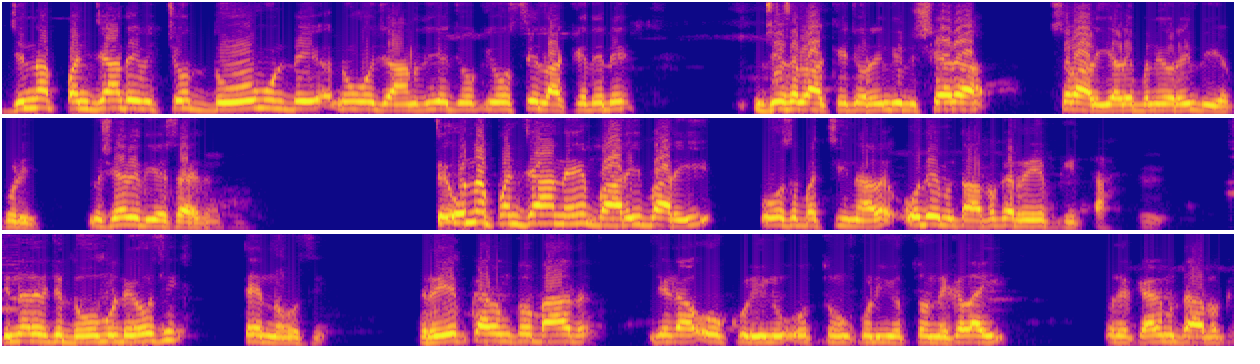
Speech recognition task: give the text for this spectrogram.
ਜਿਨ੍ਹਾਂ ਪੰਜਾਂ ਦੇ ਵਿੱਚੋਂ ਦੋ ਮੁੰਡੇ ਨੂੰ ਉਹ ਜਾਣਦੀ ਹੈ ਜੋ ਕਿ ਉਸੇ ਇਲਾਕੇ ਦੇ ਨੇ ਜਿਸ ਇਲਾਕੇ 'ਚ ਰਹਿੰਦੀ ਨਸ਼ਹਿਰਾ ਸਰਾਲੀ ਵਾਲੇ ਬੰਨੇ ਰਹਿੰਦੀ ਹੈ ਕੁੜੀ ਨਸ਼ਹਿਰੇ ਦੀ ਹੈ ਸ਼ਾਇਦ। ਤੇ ਉਹਨਾਂ ਪੰਜਾਂ ਨੇ ਬਾਰੀ-ਬਾਰੀ ਉਸ ਬੱਚੀ ਨਾਲ ਉਹਦੇ ਮੁਤਾਬਕ ਰੇਪ ਕੀਤਾ। ਜਿਨ੍ਹਾਂ ਦੇ ਵਿੱਚ ਦੋ ਮੁੰਡੇ ਉਹ ਸੀ ਤਿੰਨ ਉਹ ਸੀ। ਰੇਪ ਕਰਨ ਤੋਂ ਬਾਅਦ ਜਿਹੜਾ ਉਹ ਕੁੜੀ ਨੂੰ ਉੱਥੋਂ ਕੁੜੀ ਉੱਥੋਂ ਨਿਕਲ ਆਈ। ਉਹਦੇ ਕਹਿਣ ਮੁਤਾਬਕ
